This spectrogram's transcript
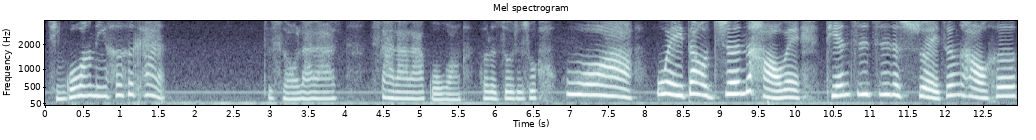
请国王您喝喝看。”这时候，拉拉萨拉拉国王喝了之后就说：“哇！”味道真好哎，甜滋滋的水真好喝，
